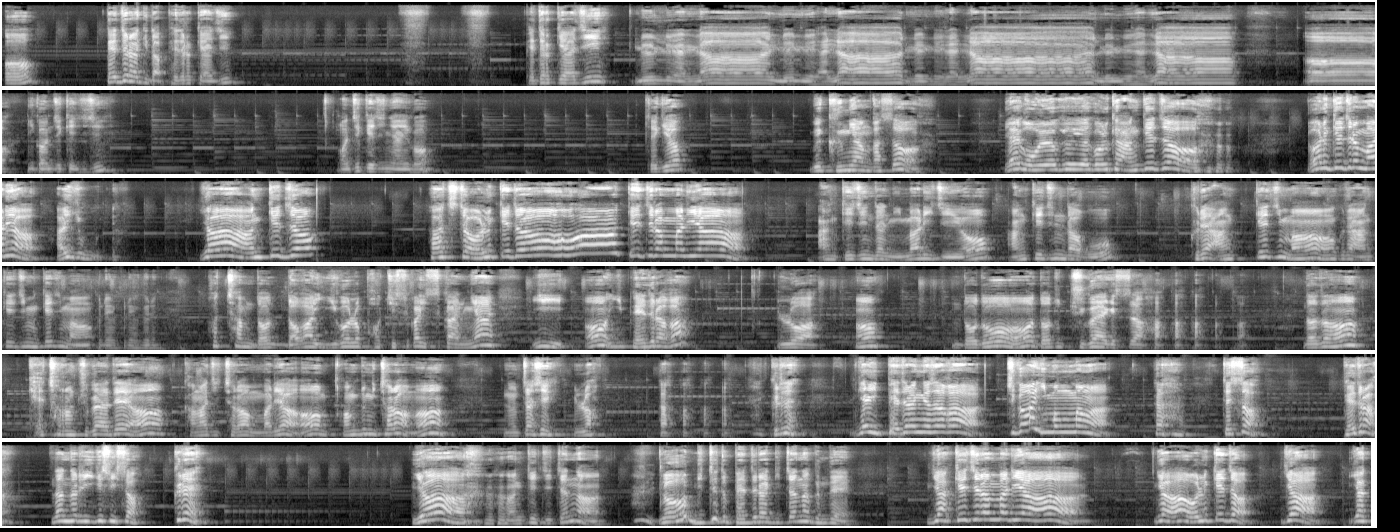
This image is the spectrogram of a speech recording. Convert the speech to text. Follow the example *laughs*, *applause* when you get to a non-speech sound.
어? 베드락이다. 베드락 깨야지. 베드락 깨야지. 룰루랄라, 룰루랄라, 룰루랄라, 룰루랄라. 어, 이거 언제 깨지지? 언제 깨지냐, 이거? 저기요? 왜 금이 안 갔어? 야, 이거 왜 여기, 이거 왜 이렇게 안 깨져? *laughs* 얼른 깨지란 말이야! 아, 이게, 뭐- 야, 안 깨져? 아, 진짜 얼른 깨져! 아, 깨지란 말이야! 안 깨진다는 이 말이지, 요? 안 깨진다고? 그래, 안 깨지 마. 그래, 안 깨지면 깨지 마. 그래, 그래, 그래. 허참, 너, 너가 이걸로 버틸 수가 있을 거 아니야? 이, 어, 이 베드라가? 일로 와. 어? 너도, 어, 너도 죽어야겠어. *laughs* 너도, 어? 개처럼 죽어야 돼, 어? 강아지처럼 말이야, 어? 황둥이처럼, 어? 눈 자식, 일로 와. 하하하하. *laughs* 그래, 야, 이 베드락 녀석아! 죽어, 이 멍멍아! *laughs* 됐어! 베드락! 난 너를 이길 수 있어! 그래! 야! 안 깨지잖아. 어? 밑에도 베드락 있잖아, 근데. 야, 깨지란 말이야! 야, 얼른 깨져! 야! 야!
